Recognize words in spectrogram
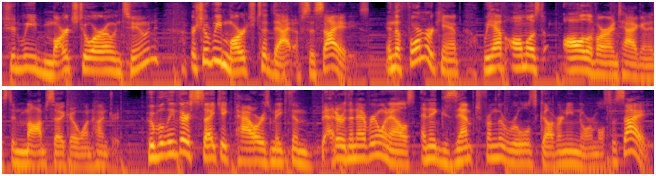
Should we march to our own tune, or should we march to that of society's? In the former camp, we have almost all of our antagonists in Mob Psycho 100, who believe their psychic powers make them better than everyone else and exempt from the rules governing normal society.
